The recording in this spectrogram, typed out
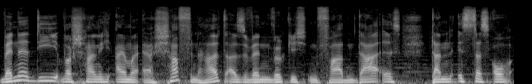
wenn er die wahrscheinlich einmal erschaffen hat, also wenn wirklich ein Faden da ist, dann ist das auch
